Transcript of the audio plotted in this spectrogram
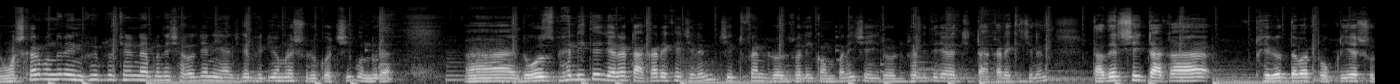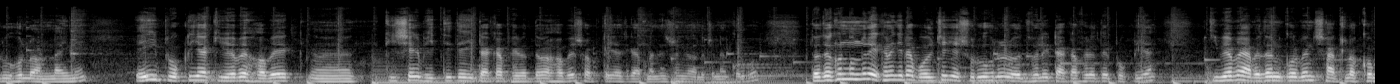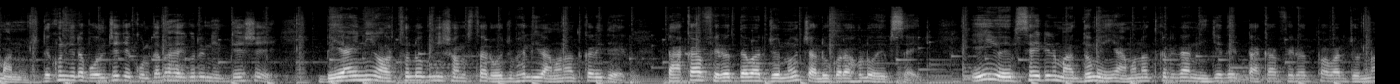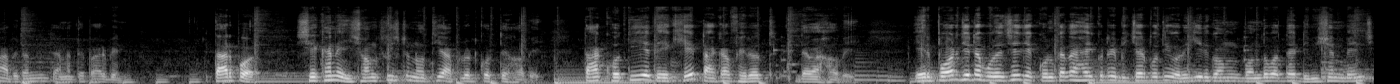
নমস্কার বন্ধুরা ইনফিপ্লো চ্যানেলে আপনাদের স্বাগত জানিয়ে আজকের ভিডিও আমরা শুরু করছি। বন্ধুরা রোজ ভ্যালিতে যারা টাকা রেখেছিলেন chit fund Rose Valley company সেই রোজ ভ্যালিতে যারা টাকা রেখেছিলেন, তাদের সেই টাকা ফেরত দেওয়ার প্রক্রিয়া শুরু হলো অনলাইনে এই প্রক্রিয়া কীভাবে হবে কিসের ভিত্তিতে এই টাকা ফেরত দেওয়া হবে, সবটাই আজকে আপনাদের সঙ্গে আলোচনা করব। তো দেখুন বন্ধুরা, এখানে যেটা বলছে যে শুরু হলো রোজ ভ্যালি টাকা ফেরতের প্রক্রিয়া। কীভাবে আবেদন করবেন ষাট লক্ষ মানুষ? দেখুন যেটা বলছে যে কলকাতা হাইকোর্টের নির্দেশে বেআইনি অর্থলগ্নি সংস্থা রোজ ভ্যালির আমানতকারীদের টাকা ফেরত দেওয়ার জন্য চালু করা হলো ওয়েবসাইট। এই ওয়েবসাইটের মাধ্যমেই আমানতকারীরা নিজেদের টাকা ফেরত পাওয়ার জন্য আবেদন জানাতে পারবেন। তারপর সেখানেই সংশ্লিষ্ট নথি আপলোড করতে হবে। তা খতিয়ে দেখে টাকা ফেরত দেওয়া হবে। এরপর যেটা বলেছে যে কলকাতা হাইকোর্টের বিচারপতি অরিজিৎ গং বন্দ্যোপাধ্যায় ডিভিশন বেঞ্চ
